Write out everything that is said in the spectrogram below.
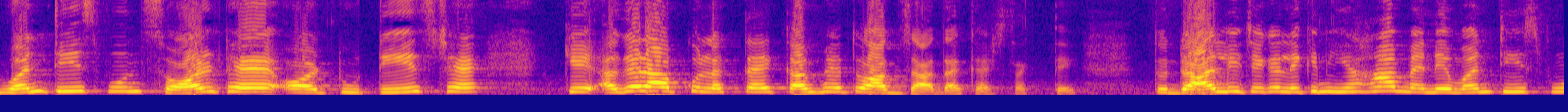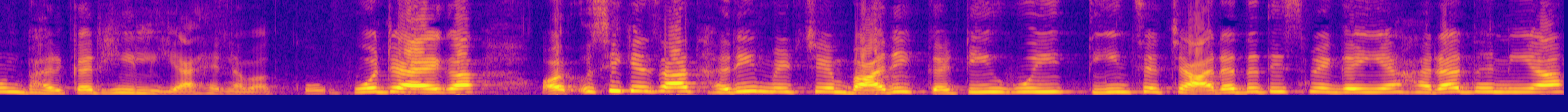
वन टीस्पून सॉल्ट है और टू टेस्ट है कि अगर आपको लगता है कम है तो आप ज़्यादा कर सकते तो डाल लीजिएगा, लेकिन यहाँ मैंने वन टीस्पून भरकर ही लिया है नमक को। हो जाएगा और उसी के साथ हरी मिर्चें बारीक कटी हुई, तीन से चार अदद इसमें गई हैं। हरा धनिया,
